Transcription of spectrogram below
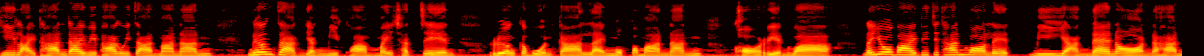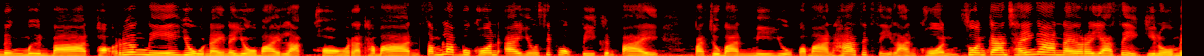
ที่หลายท่านได้วิพากษ์วิจารณ์มานั้น เนื่องจากยังมีความไม่ชัดเจน เรื่องกระบวนการและงบประมาณนั้น ขอเรียนว่า นโยบายดิจิทัลวอลเล็ตมีอย่างแน่นอนนะคะ 10,000 บาท เพราะเรื่องนี้อยู่ในนโยบายหลักของรัฐบาลสำหรับบุคคลอายุ 16 ปีขึ้นไป ปัจจุบันมีอยู่ประมาณ 54 ล้านคน ส่วนการใช้งานในระยะ 4 กิโลเม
